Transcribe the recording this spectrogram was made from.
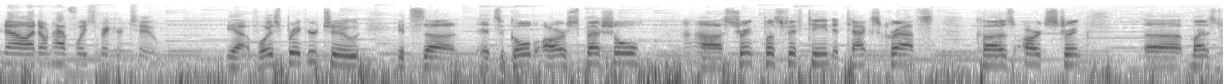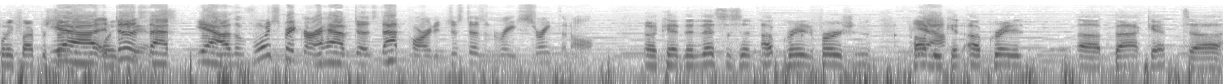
No, I don't have voice breaker two. Yeah, Voice Breaker two. It's uh, it's a gold R special. Uh-huh. Uh, strength plus 15, attacks crafts, cause art strength uh, minus 25%. yeah, it does chance. that. Yeah, the voice breaker I have does that part. It just doesn't raise strength at all. Okay, then this is an upgraded version. Probably Yeah. can upgrade it uh, back at uh,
